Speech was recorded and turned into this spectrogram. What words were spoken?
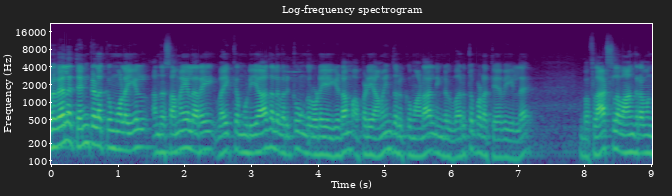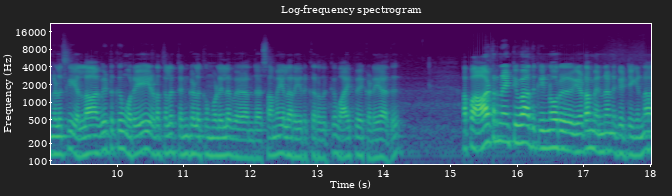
ஒருவேளை தென்கிழக்கு மூலையில் அந்த சமையலறை வைக்க முடியாத அளவிற்கு உங்களுடைய இடம் அப்படி அமைந்திருக்குமானால் நீங்கள் வருத்தப்பட தேவையில்லை. இப்போ ஃப்ளாட்ஸில் வாங்குறவங்களுக்கு எல்லா வீட்டுக்கும் ஒரே இடத்துல தென்கிழக்கு மூலையில் அந்த சமையலறை இருக்கிறதுக்கு வாய்ப்பே கிடையாது. அப்போ ஆல்டர்னேட்டிவாக அதுக்கு இன்னொரு இடம் என்னன்னு கேட்டிங்கன்னா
